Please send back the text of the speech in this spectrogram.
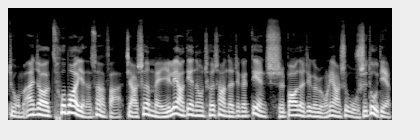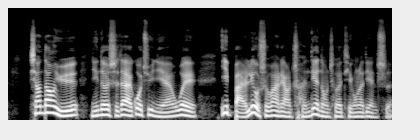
就我们按照粗暴一点的算法，假设每一辆电动车上的这个电池包的这个容量是五十度电，相当于宁德时代过去一年为一百六十万辆纯电动车提供了电池。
